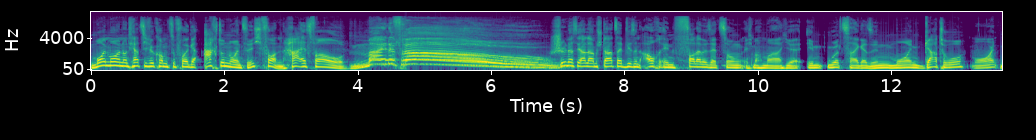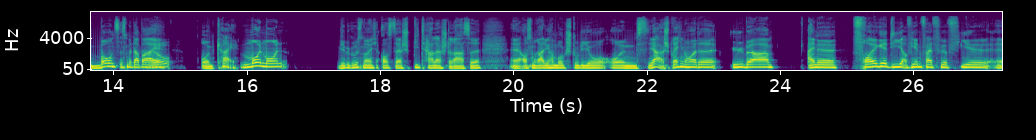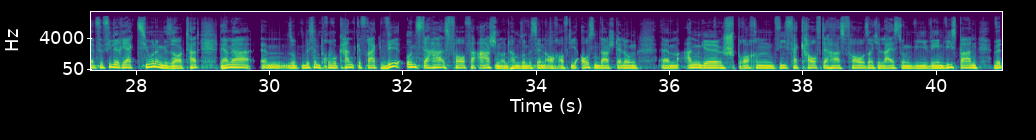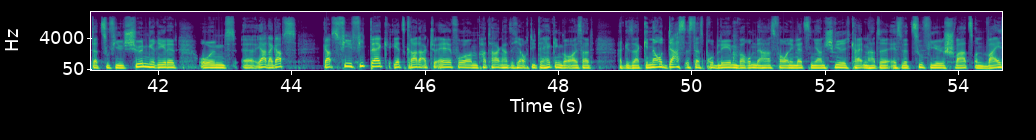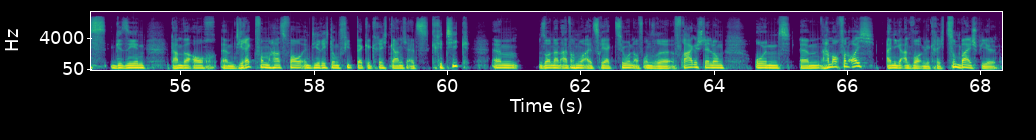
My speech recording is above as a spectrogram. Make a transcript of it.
Moin Moin und herzlich willkommen zu Folge 98 von HSV. Meine Frau! Schön, dass ihr alle am Start seid. Wir sind auch in voller Besetzung. Ich mache mal hier im Uhrzeigersinn. Moin Gato. Moin. Bones ist mit dabei. Hallo. Und Kai. Moin, moin. Wir begrüßen euch aus der Spitaler Straße, äh, aus dem Radio Hamburg Studio und ja, sprechen heute über eine Folge, die auf jeden Fall für viel, äh, für viele Reaktionen gesorgt hat. Wir haben ja ähm, so ein bisschen provokant gefragt, will uns der HSV verarschen? Und haben so ein bisschen auch auf die Außendarstellung ähm, angesprochen, wie verkauft der HSV solche Leistungen wie Wien Wiesbaden, wird da zu viel schön geredet? Und äh, ja, da gab's gab es viel Feedback. Jetzt gerade aktuell, vor ein paar Tagen hat sich ja auch Dieter Hecking geäußert, hat gesagt, genau das ist das Problem, warum der HSV in den letzten Jahren Schwierigkeiten hatte. Es wird zu viel schwarz und weiß gesehen. Da haben wir auch ähm, direkt vom HSV in die Richtung Feedback gekriegt, gar nicht als Kritik, ähm, sondern einfach nur als Reaktion auf unsere Fragestellung. Und ähm, haben auch von euch einige Antworten gekriegt. Zum Beispiel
